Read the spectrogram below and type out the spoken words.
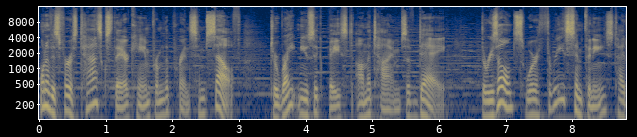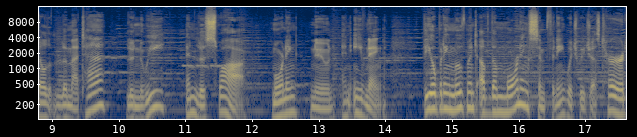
One of his first tasks there came from the prince himself to write music based on the times of day. The results were three symphonies titled Le Matin, Le Nuit, and Le Soir morning, noon, and evening. The opening movement of the Morning Symphony, which we just heard,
